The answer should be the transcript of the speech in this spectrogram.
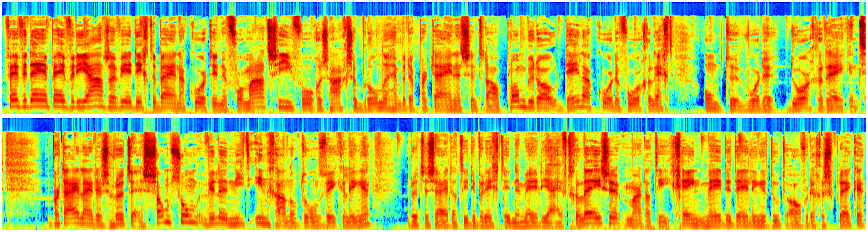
VVD en PvdA zijn weer dichter bij een akkoord in de formatie. Volgens Haagse bronnen hebben de partijen het Centraal Planbureau deelakkoorden voorgelegd om te worden doorgerekend. De partijleiders Rutte en Samsom willen niet ingaan op de ontwikkelingen. Rutte zei dat hij de berichten in de media heeft gelezen, maar dat hij geen mededelingen doet over de gesprekken.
